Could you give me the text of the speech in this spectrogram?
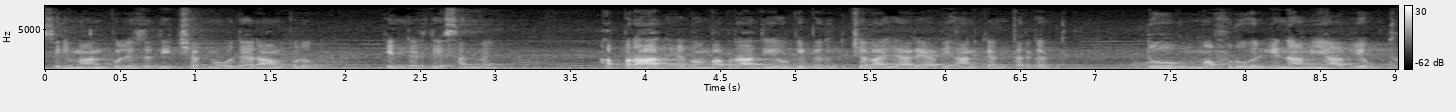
श्रीमान पुलिस अधीक्षक महोदय रामपुर के निर्देशन में अपराध एवं अपराधियों के विरुद्ध चलाए जा रहे अभियान के अंतर्गत दो मफरूर इनामी अभियुक्त,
